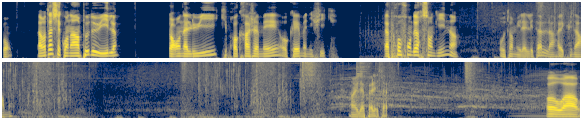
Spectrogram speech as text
Bon. L'avantage, c'est qu'on a un peu de heal. Genre, on a lui qui procra jamais. Ok, magnifique. La profondeur sanguine. Autant, mais il a l'étal là, avec une arme. Non, il a pas l'étal. Oh, waouh.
